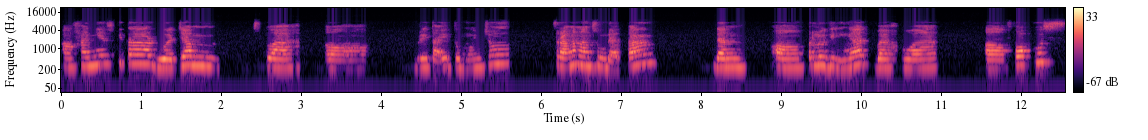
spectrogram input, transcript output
uh, hanya sekitar dua jam setelah uh, berita itu muncul, serangan langsung datang. Dan uh, perlu diingat bahwa uh, fokus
